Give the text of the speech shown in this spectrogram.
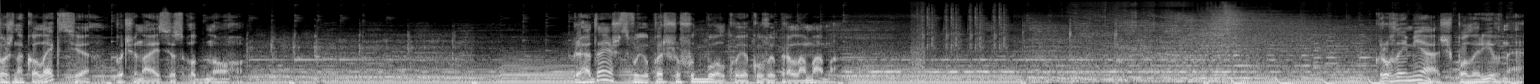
Кожна колекція починається з одного. Пригадаєш свою першу футболку, яку випрала мама? Круглий м'яч, поле рівне.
